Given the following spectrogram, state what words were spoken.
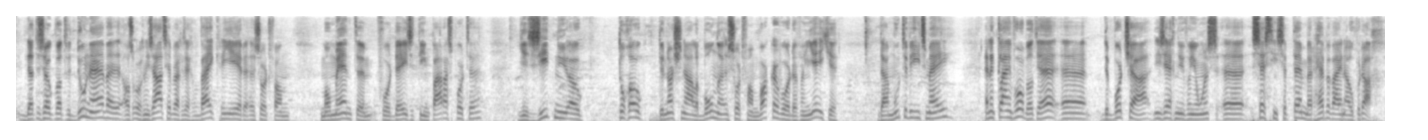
dat is ook wat we doen. Hè. Wij als organisatie hebben gezegd, wij creëren een soort van momentum voor deze team parasporten. Je ziet nu ook, toch ook de nationale bonden een soort van wakker worden van jeetje, daar moeten we iets mee. En een klein voorbeeldje. Hè? Uh, de Boccia die zegt nu van jongens, uh, eh, 16 september hebben wij een open dag.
